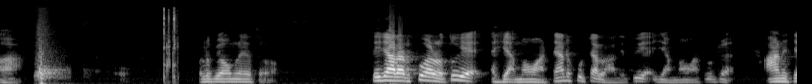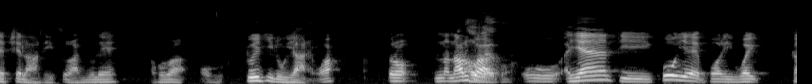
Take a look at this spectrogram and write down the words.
အာဘယ်လိုပြောမလဲဆိုတော့ တေးကြတာတစ်ခုကတော့သူ့ရဲ့အရာမောင်းကတန်းတစ်ခုတက်လာတယ်သူ့ရဲ့အရာမောင်းကသူ့အတွက်အားနည်းချက်ဖြစ်လာတယ်ဆိုတာမျိုးလဲအခုတော့ဟိုတွေးကြည့်လို့ရတယ်ကွာဆိုတော့နောက်တစ်ခုကဟိုအရန်ဒီကိုယ့်ရဲ့ body weight က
